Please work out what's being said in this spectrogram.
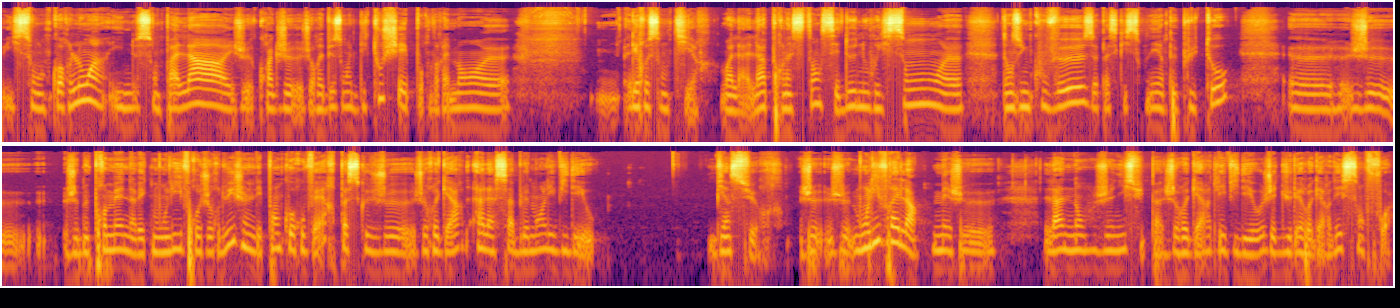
ils sont encore loin. Ils ne sont pas là. Et je crois que j'aurais besoin de les toucher pour vraiment les ressentir. Voilà, là pour l'instant, c'est deux nourrissons euh, dans une couveuse parce qu'ils sont nés un peu plus tôt. Euh, je, je me promène avec mon livre aujourd'hui, je ne l'ai pas encore ouvert parce que je, je regarde inlassablement les vidéos. Bien sûr, je, je, mon livre est là, mais je, là non, je n'y suis pas. Je regarde les vidéos, j'ai dû les regarder 100 fois.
